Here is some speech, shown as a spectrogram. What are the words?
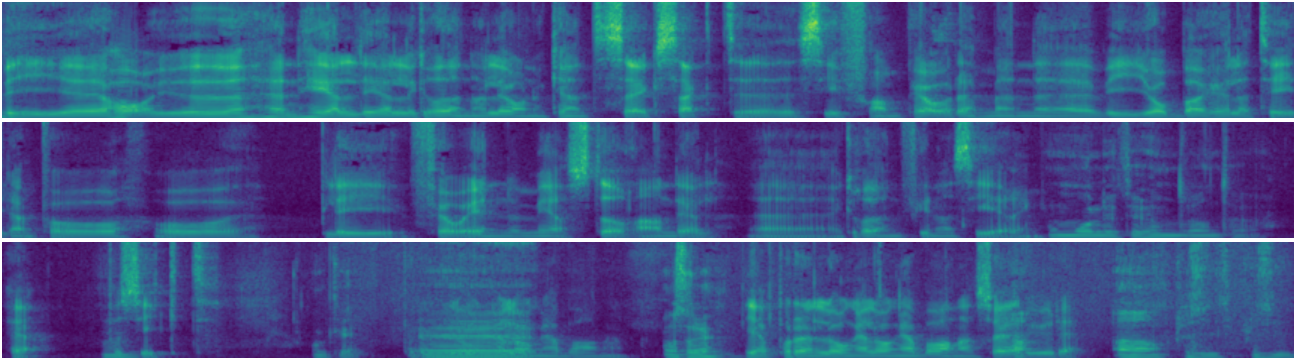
Vi eh, har ju en hel del gröna lån, jag kan inte säga exakt eh, siffran på det, men eh, vi jobbar hela tiden på att bli, få ännu mer större andel grön finansiering. Och målet är 100 antar jag? Ja, på mm. sikt. Okay. På den långa, långa banan. Vad sa du? Ja, på den långa, långa banan så är ja. det ju det. Ja, precis, precis.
